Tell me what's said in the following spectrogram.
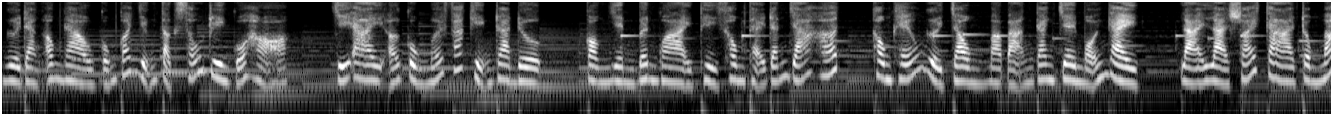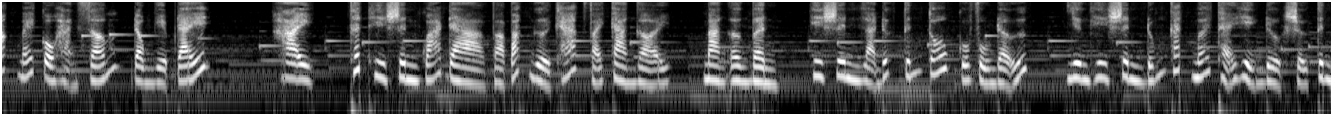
người đàn ông nào cũng có những tật xấu riêng của họ. Chỉ ai ở cùng mới phát hiện ra được. Còn nhìn bên ngoài thì không thể đánh giá hết. Không khéo người chồng mà bạn đang chê mỗi ngày lại là soái ca trong mắt mấy cô hàng xóm, đồng nghiệp đấy. 2 thích hy sinh quá đà và bắt người khác phải ca ngợi, mang ơn mình. Hy sinh là đức tính tốt của phụ nữ, nhưng hy sinh đúng cách mới thể hiện được sự tinh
